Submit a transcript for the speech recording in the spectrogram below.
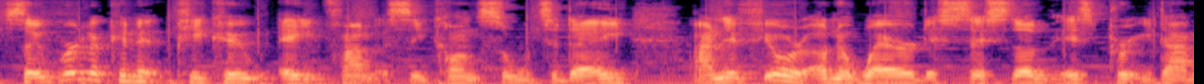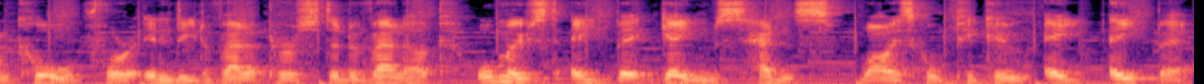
So we're looking at Pico 8 Fantasy Console today, and if you're unaware, of this system it's pretty damn cool for indie developers to develop almost 8-bit games, hence why it's called Pico 8 8-bit.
